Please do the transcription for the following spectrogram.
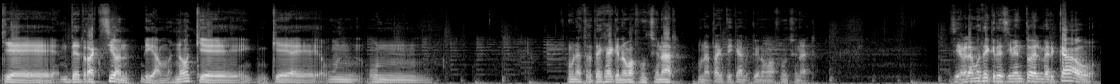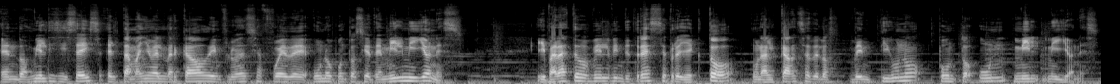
que detracción, digamos, ¿no? Que, que un, una estrategia que no va a funcionar, una táctica que no va a funcionar. Si hablamos de crecimiento del mercado, en 2016 el tamaño del mercado de influencia fue de 1.7 mil millones. Y para este 2023 se proyectó un alcance de los 21.1 mil millones.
